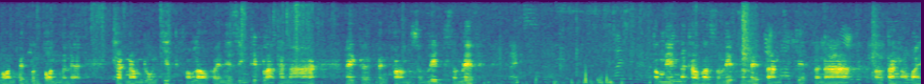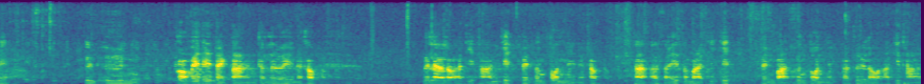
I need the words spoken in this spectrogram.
พรเป็นเบื้องต้นนั่นแหละจะนำดวงจิตของเราไปในสิ่งที่ปรารถนา ให้เกิดเป็นความสำเร็จสำเร็จ ต้องเน้นนะครับว่าสำเร็จสำเร็จตามที่เจตนาเราตั้งเอาไว้ อื่นๆก็ไม่ได้แตกต่างกันเลยนะครับ เวลาเราอธิษฐานจิตเป็นเบื้องต้นนี่นะครับ ถ้าอาศัยสมาธิจิต เป็นบาทเบื้องต้นเนี่ยก็คือเราอธิษฐาน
